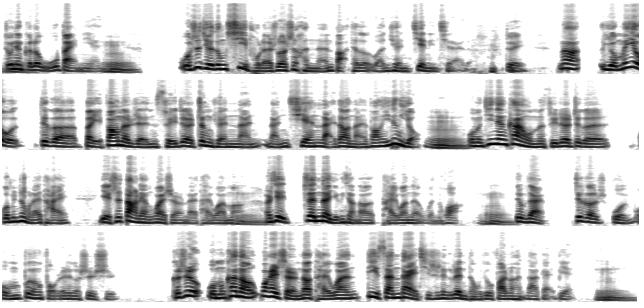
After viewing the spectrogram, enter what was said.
中间隔了五百年。嗯，我是觉得从系谱来说是很难把它完全建立起来的。对，那有没有这个北方的人随着政权南南迁来到南方？一定有。嗯，我们今天看，我们随着这个国民政府来台，也是大量外省人来台湾嘛，而且真的影响到台湾的文化，嗯，对不对？这个我我们不能否认这个事实。可是我们看到外省人到台湾第三代，其实那个认同就发生很大改变。嗯，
